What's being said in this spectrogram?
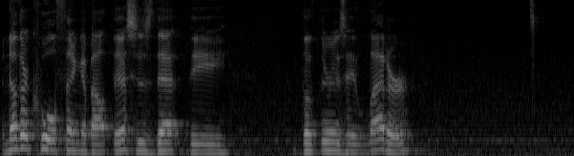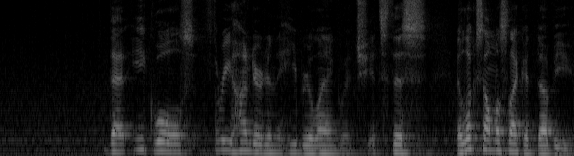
Another cool thing about this is that the, the there is a letter that equals 300 in the Hebrew language. It's this, it looks almost like a W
